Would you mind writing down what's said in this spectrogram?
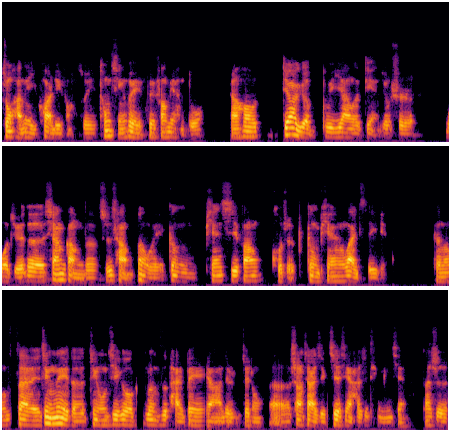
中环那一块地方，所以通勤会会方便很多。然后第二个不一样的点就是。我觉得香港的职场氛围更偏西方，或者更偏外资一点。可能在境内的金融机构论资排辈啊，这这种呃上下级界限还是挺明显。但是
